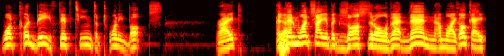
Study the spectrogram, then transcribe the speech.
what could be 15 to 20 books right and Yeah. then once i have exhausted all of that then i'm like okay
